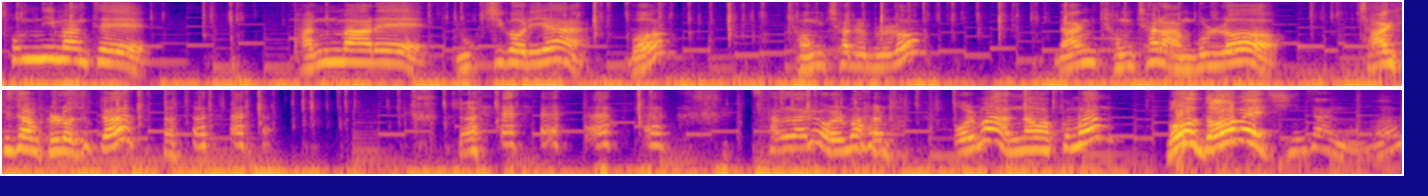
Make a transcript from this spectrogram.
손님한테 반말에 욕지거리야? 뭐? 경찰을 불러? 난 경찰 안 불러 장의사 불러줄까? 살날이 얼마 얼마 얼마 안 나왔구만. 뭐 너의 진상 어?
